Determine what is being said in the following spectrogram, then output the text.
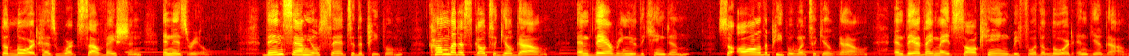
the Lord has worked salvation in Israel then Samuel said to the people, Come, let us go to Gilgal, and there renew the kingdom. So all the people went to Gilgal, and there they made Saul king before the Lord in Gilgal.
